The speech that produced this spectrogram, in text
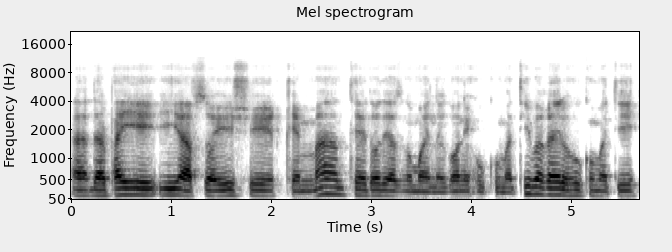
در پی این افزایش قیمت تعدادی از نمایندگان حکومتی و غیر حکومتی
